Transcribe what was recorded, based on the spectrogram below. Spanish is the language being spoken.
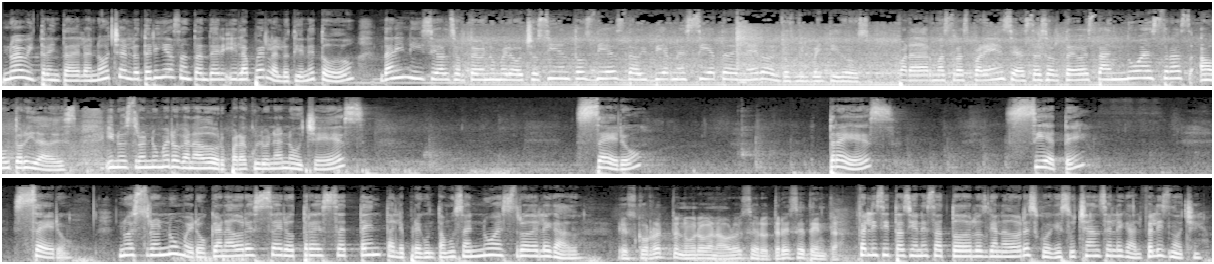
9 y 30 de la noche, Lotería Santander y La Perla lo tiene todo. Dan inicio al sorteo número 810 de hoy viernes 7 de enero del 2022. Para dar más transparencia a este sorteo están nuestras autoridades. Y nuestro número ganador para Culuna Noche es 0, 3, 7, 0. Nuestro número ganador es 0370. Le preguntamos a nuestro delegado. Es correcto, el número ganador es 0370. Felicitaciones a todos los ganadores. Juegue su chance legal. Feliz noche.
